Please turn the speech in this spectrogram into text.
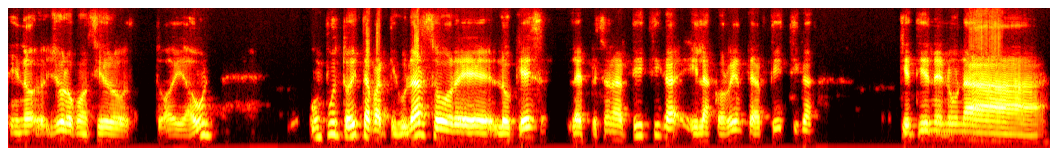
y no, yo lo considero todavía aún, un punto de vista particular sobre lo que es la expresión artística y las corrientes artísticas que tienen una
